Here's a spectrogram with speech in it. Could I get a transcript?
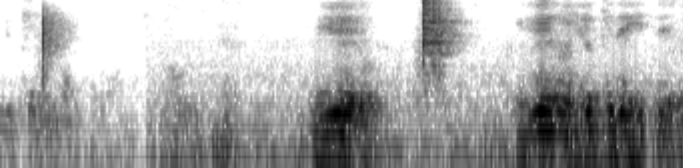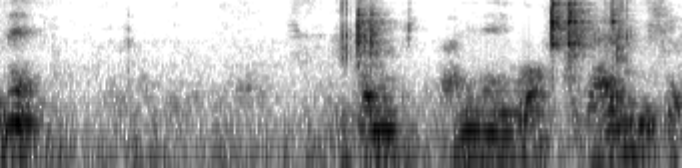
이렇게 되면 의외로 의외로 이렇게 되기 때문에 이점을 많이 내리고 얇은 두께로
